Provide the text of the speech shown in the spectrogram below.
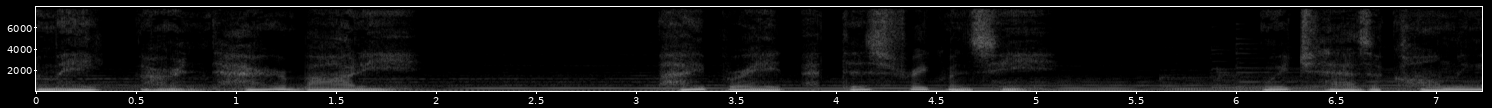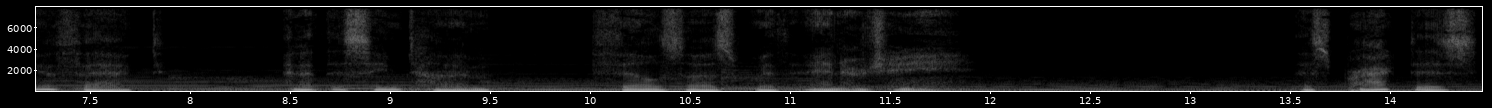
to make our entire body vibrate at this frequency, which has a calming effect and at the same time fills us with energy. This practice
